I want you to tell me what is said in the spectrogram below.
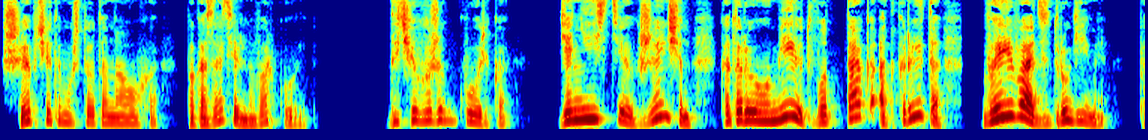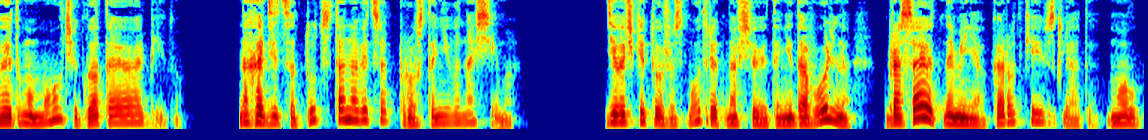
Шепчет ему что-то на ухо, показательно воркует. Да чего же горько. Я не из тех женщин, которые умеют вот так открыто воевать с другими, поэтому молча глотаю обиду. Находиться тут становится просто невыносимо. Девочки тоже смотрят на все это недовольно, бросают на меня короткие взгляды, мол,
